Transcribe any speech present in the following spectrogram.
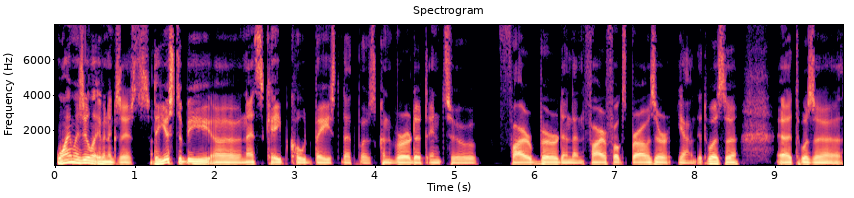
why Mozilla even exists? There used to be a Netscape code base that was converted into Firebird and then Firefox browser. Yeah, it was a it was a,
